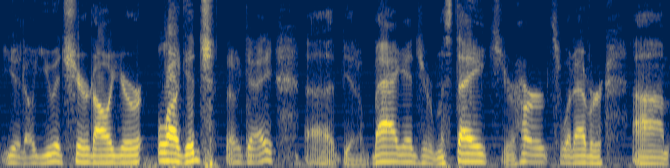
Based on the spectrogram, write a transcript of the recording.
you know you had shared all your luggage, okay, uh, you know, baggage, your mistakes, your hurts, whatever. Um,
